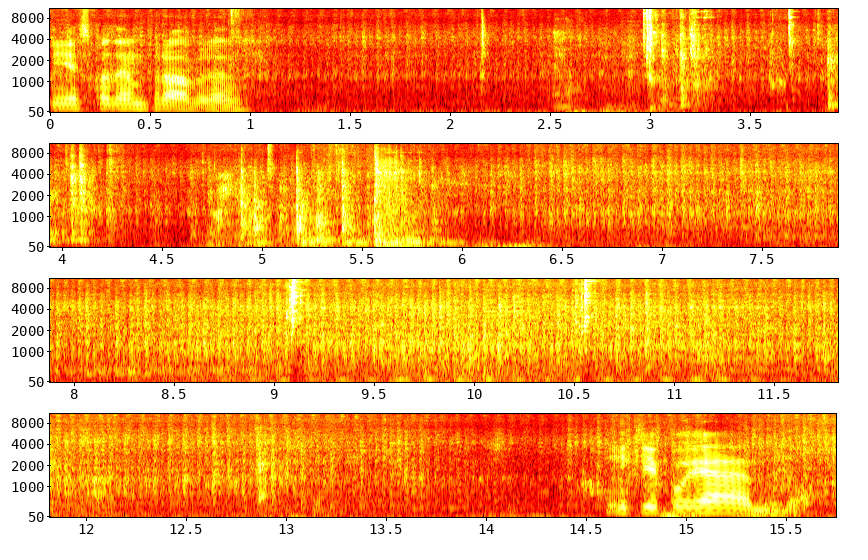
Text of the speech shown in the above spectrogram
i jest potem problem. I kipujemy.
